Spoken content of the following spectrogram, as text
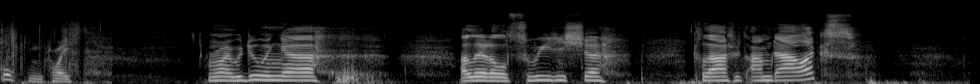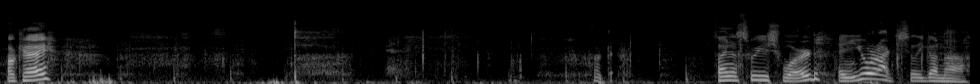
Fucking Christ. Alright, we're doing uh, a little Swedish uh, class with Amd Alex. Okay? Okay. Find a Swedish word, and you're actually gonna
